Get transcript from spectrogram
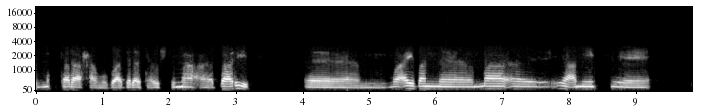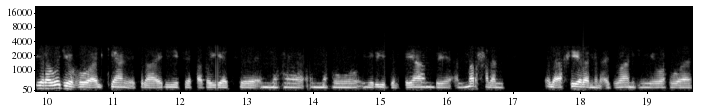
مقترح أو مبادرة أو اجتماع باريس. وأيضا ما يعني يروجه الكيان الإسرائيلي في قضية انها إنه يريد القيام بالمرحلة الأخيرة من عدوانه وهو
